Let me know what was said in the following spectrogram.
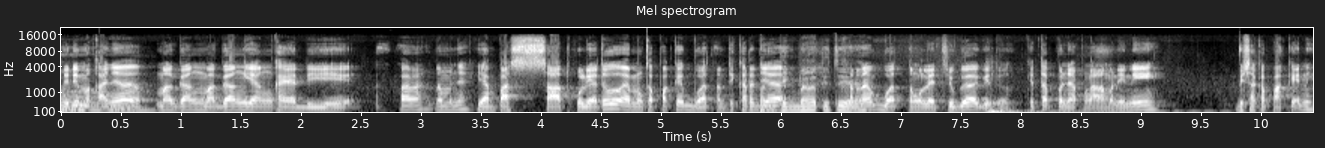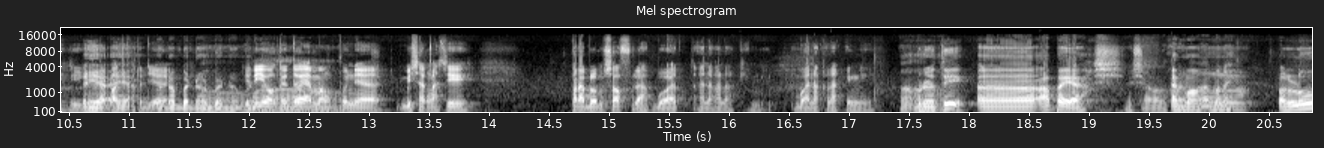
Jadi makanya magang-magang yang kayak di apa namanya, yang pas saat kuliah tuh emang kepake buat nanti kerja. Penting banget itu ya. Karena buat knowledge juga gitu. Kita punya pengalaman ini bisa kepake nih di iya tempat iya kerja. benar benar benar Jadi waktu itu emang punya bisa ngasih problem solve lah buat anak-anak ini, buat anak-anak ini. berarti eh, apa ya Allah. Emang lu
